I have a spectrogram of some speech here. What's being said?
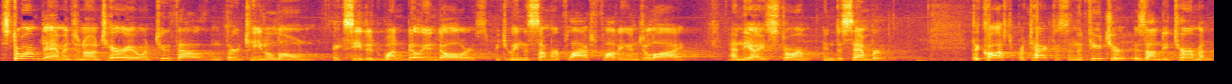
storm damage in Ontario in 2013 alone exceeded $1 billion between the summer flash flooding in July and the ice storm in December. The cost to protect us in the future is undetermined.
